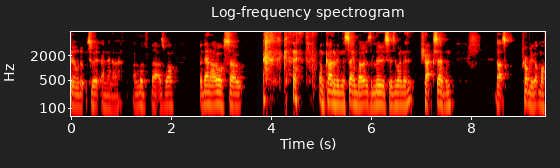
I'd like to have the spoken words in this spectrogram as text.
build up to it. And then I, I loved that as well. But then I also, I'm kind of in the same boat as the Lewis as when a track seven, that's probably got my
